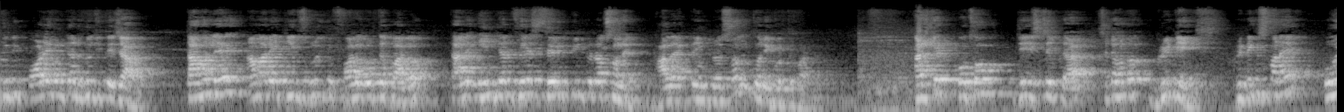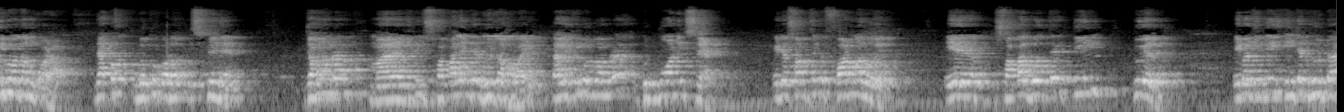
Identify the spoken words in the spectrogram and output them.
যদি পরে ইন্টারভিউ দিতে যাও, তাহলে আমার এই টিপসগুলো যদি ফলো করতে পারো। তাহলে ইন্টারভিউ সেলফ ইন্ট্রোডাকশনের ভালো একটা ইমপ্রেশন তৈরি করতে পারবে। আজকের প্রথম যে স্টেপটা সেটা হলো গ্রিটিংস গ্রিটিংস মানে অভিবাদন করা। দেখো, লক্ষ্য করো স্ক্রিনে যখন আমরা যদি সকালে ইন্টারভিউটা হয়, তাহলে কি বলব আমরা? গুড মর্নিং স্যার এটা সব থেকে ফর্মাল ওয়ে এ সকাল বলতে টিল টুয়েলভ এবার যদি ইন্টারভিউটা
